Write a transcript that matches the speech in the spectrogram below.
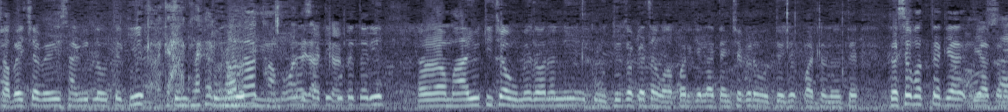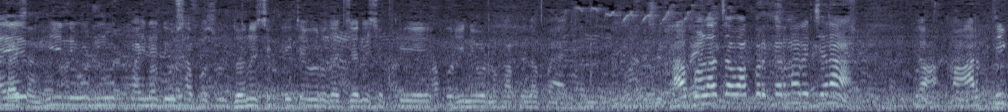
सभेच्या वेळी सांगितलं होतं की तुम- तुम्हाला थांबवण्यासाठी कुठेतरी महायुतीच्या उमेदवारांनी एक उद्योजकाचा वापर केला त्यांच्याकडे उद्योजक पाठवले होते. कसं बघतं काय सांगा ही निवडणूक पहिल्या दिवसापासून धनशक्तीच्या विरोधात जनशक्ती ही निवडणूक आपल्याला पाहायला हा बळाचा वापर करणारच आहे ना. आर्थिक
